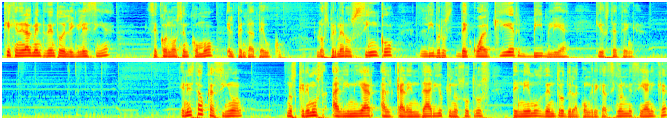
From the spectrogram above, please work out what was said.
que generalmente dentro de la iglesia se conocen como el Pentateuco, los primeros cinco libros de cualquier Biblia que usted tenga. En esta ocasión nos queremos alinear al calendario que nosotros tenemos dentro de la congregación mesiánica.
